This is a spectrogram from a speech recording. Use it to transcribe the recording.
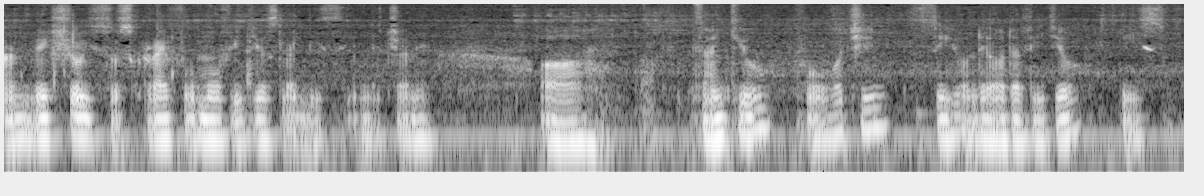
and make sure you subscribe for more videos like this in the channel. Uh thank you for watching. See you on the other video. Peace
